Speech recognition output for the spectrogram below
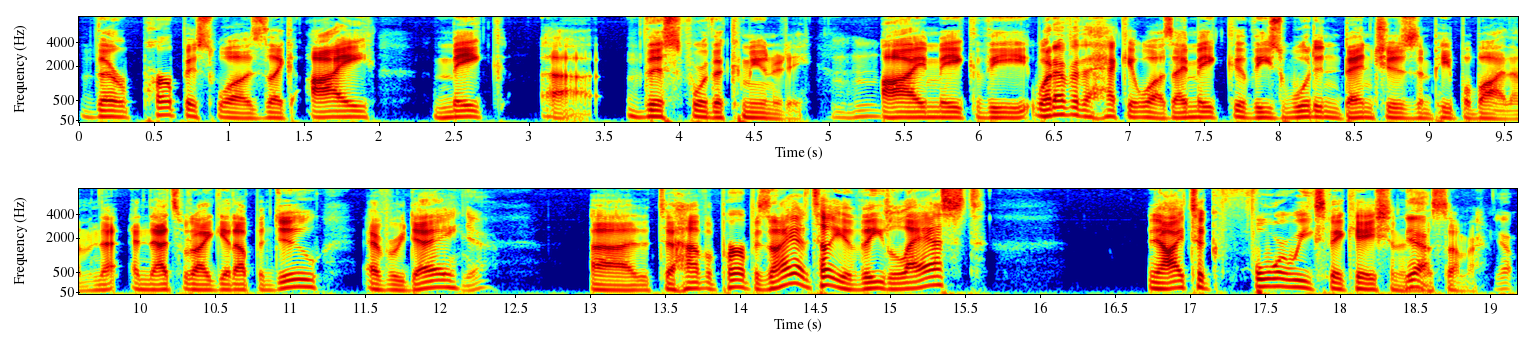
their purpose was like I make uh, this for the community. Mm-hmm. I make the whatever the heck it was. I make these wooden benches and people buy them, and that and that's what I get up and do every day Yeah. uh, to have a purpose. And I got to tell you, the last, you know, I took four weeks vacation in Yeah. the summer. Yep.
